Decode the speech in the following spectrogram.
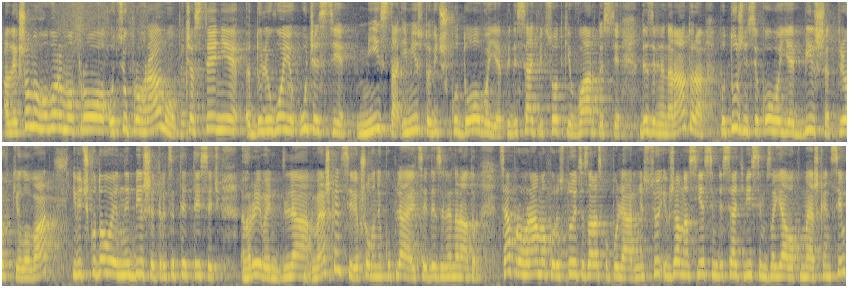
Але якщо ми говоримо про оцю програму в частині дольової участі міста, і місто відшкодовує 50% вартості дизель-генератора, потужність якого є більше 3 кВт, і відшкодовує не більше 30 тисяч гривень для мешканців, якщо вони купляють цей дизель-генератор. Ця програма користується зараз популярністю, і вже в нас є 78 заявок мешканців,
